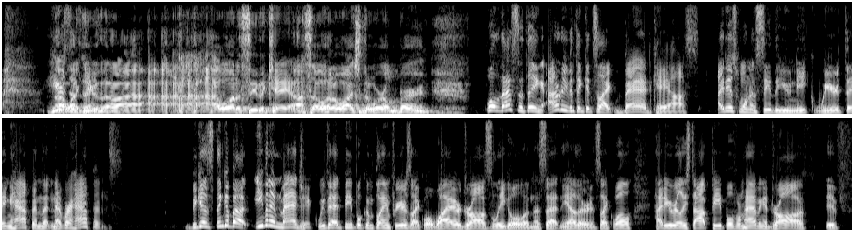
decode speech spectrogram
Here's I the like thing. you though. I I, I, I want to see the chaos. I want to watch the world burn. Well, that's the thing. I don't even think it's like bad chaos. I just want to see the unique, weird thing happen that never happens. Because think about even in Magic, we've had people complain for years, like, well, why are draws legal and this, that, and the other? And it's like, well, how do you really stop people from having a draw if, if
